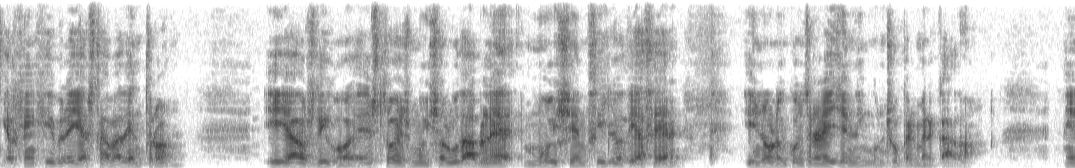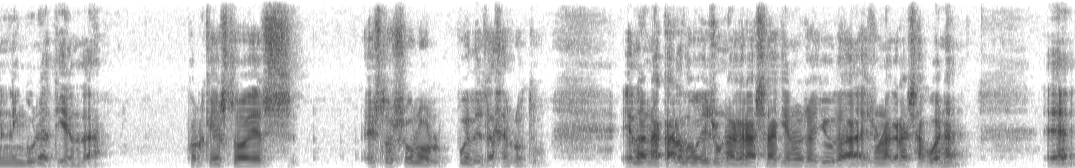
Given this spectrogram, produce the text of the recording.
el jengibre ya estaba dentro, y ya os digo, esto es muy saludable, muy sencillo de hacer, y no lo encontraréis en ningún supermercado en ninguna tienda, porque esto es esto solo puedes hacerlo tú. El anacardo es una grasa que nos ayuda, es una grasa buena. ¿eh?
